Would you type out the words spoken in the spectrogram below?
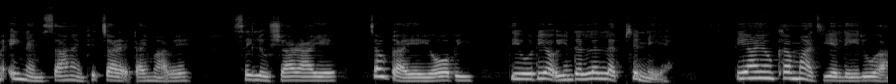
မအိပ်နိုင်မစားနိုင်ဖြစ်ကြတဲ့အတိုင်းပါပဲစိတ်လှုပ်ရှားတာရဲ့ကြောက်တာရဲ့ရောပြီးတီယိုတယောက်ရင်တလက်လက်ဖြစ်နေတယ်တရားရုံးခတ်မကြီးရဲ့လေတို့ဟာ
